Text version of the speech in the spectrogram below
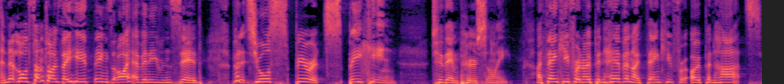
And that, Lord, sometimes they hear things that I haven't even said, but it's your spirit speaking to them personally. I thank you for an open heaven. I thank you for open hearts.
